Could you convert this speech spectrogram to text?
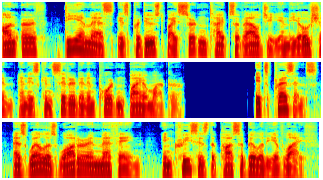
On Earth, DMS is produced by certain types of algae in the ocean and is considered an important biomarker. Its presence, as well as water and methane, increases the possibility of life.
